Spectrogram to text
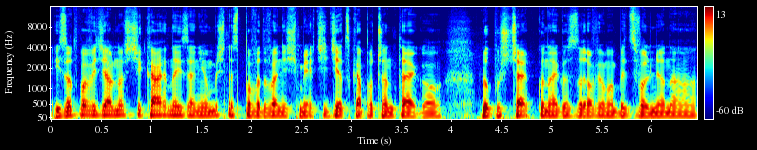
i z odpowiedzialności karnej za nieumyślne spowodowanie śmierci dziecka poczętego lub uszczerbku na jego zdrowiu ma być zwolniona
